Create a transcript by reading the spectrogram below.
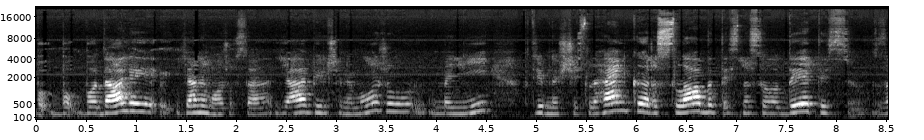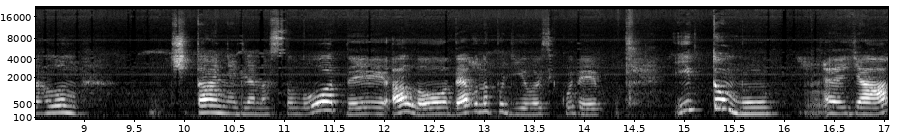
бо, бо, далі я не можу все. Я більше не можу. Мені потрібно щось легеньке, розслабитись, насолодитись. Загалом читання для насолоди. Алло, де воно поділось, куди? І тому е, я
